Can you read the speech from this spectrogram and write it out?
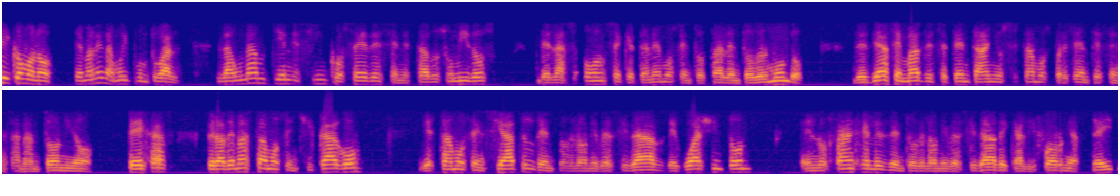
Sí, cómo no, de manera muy puntual. La UNAM tiene cinco sedes en Estados Unidos de las once que tenemos en total en todo el mundo. Desde hace más de 70 años estamos presentes en San Antonio, Texas, pero además estamos en Chicago y estamos en Seattle dentro de la Universidad de Washington, en Los Ángeles dentro de la Universidad de California State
